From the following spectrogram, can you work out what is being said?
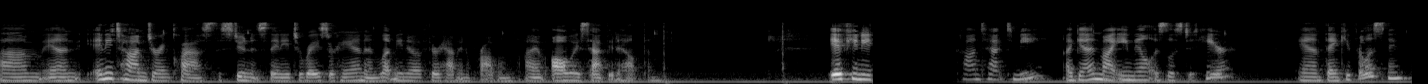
Um, and anytime during class, the students, they need to raise their hand and let me know if they're having a problem. I am always happy to help them. If you need contact me. Again, my email is listed here. And thank you for listening.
